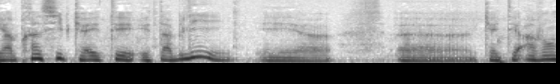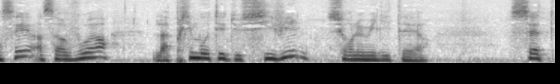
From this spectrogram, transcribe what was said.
il y a un principe qui a été établi et qui a été avancé, à savoir la primauté du civil sur le militaire. Cette,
